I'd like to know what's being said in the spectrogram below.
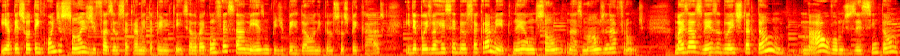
e a pessoa tem condições de fazer o sacramento da penitência. Ela vai confessar mesmo, pedir perdão ali pelos seus pecados e depois vai receber o sacramento, né? Unção nas mãos e na fronte. Mas às vezes o doente está tão mal, vamos dizer assim, tão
